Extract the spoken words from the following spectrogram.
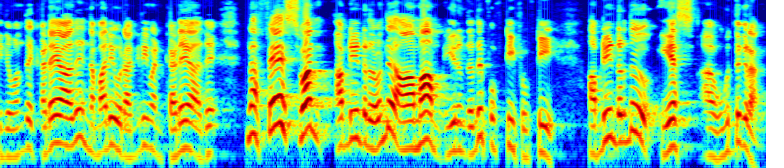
இது வந்து கிடையாது. இந்த மாதிரி ஒரு அக்ரிமெண்ட் கிடையாது. ஏன்னா ஃபேஸ் ஒன் அப்படின்றது வந்து ஆமாம் இருந்தது ஃபிஃப்டி ஃபிஃப்டி அப்படின்றது எஸ் ஒத்துக்கிறாங்க.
